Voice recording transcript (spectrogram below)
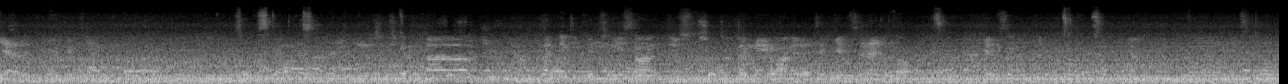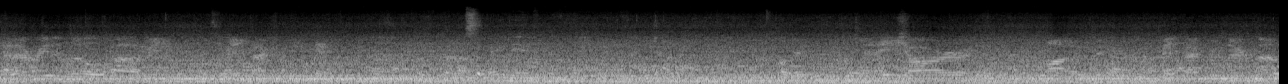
Yeah. Um, I think it's Nissan, just their name on it, it's a Gibson engine. Gibson. Yeah. Yeah, they're really little, uh, manu- it's a manufacturing. Yeah, AER, and a lot of manufacturers there. Um,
